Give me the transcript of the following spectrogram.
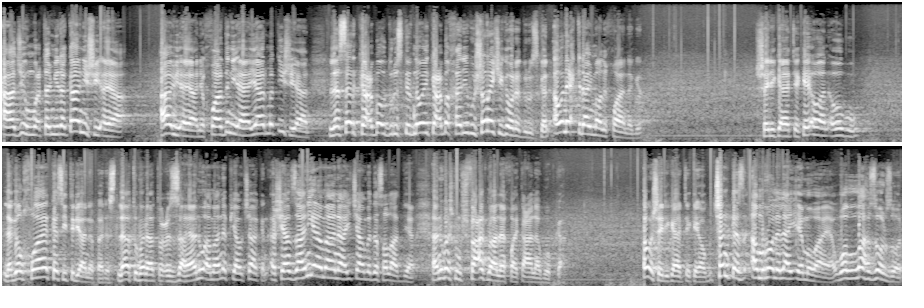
حاجی و معتەمیرەکانیشی ئەیا ئاوی ئەیانی خواردنی ئایا یارمەتیشیان لەسەر کەعبە و دروستکردنەوەی کەعبە خەریب و شەڕێکی گەورە دروستکەن ئەوە نەحترای ماڵی خوانەگرن شەریکاتەکەی ئەوان ئەوە بوو لەگەڵ خخوایە کەسی تریانە پەرست لا تو مەنات و عزایان و ئەمانە پیاو چاکن ئەشیان زانی ئەمانە هیچیان بەدە سەڵات نیە ئەنو بەشکم شفاعت ما لای خخوای تعالا بۆ بکە ئەوە شەریکاتێکەوە چەند کەس ئەمڕۆ لە لای ئێمە وایە والله زۆر زۆر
